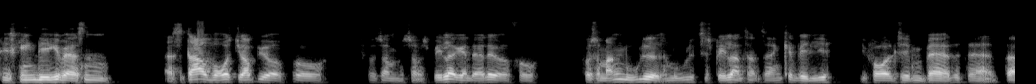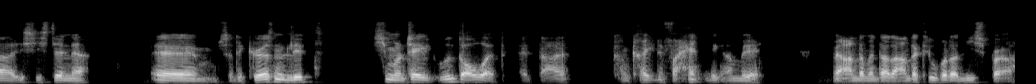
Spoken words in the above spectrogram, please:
det skal egentlig ikke være sådan, altså der er jo vores job jo at få, få som, som spilleragent er det jo at få, få så mange muligheder som muligt til spilleren, sådan, så han kan vælge i forhold til, hvad er det, der, der i sidste ende er. Øhm, så det kører sådan lidt simultant, uden dog, at, at der er konkrete forhandlinger med, med andre, men der er der andre klubber, der lige spørger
